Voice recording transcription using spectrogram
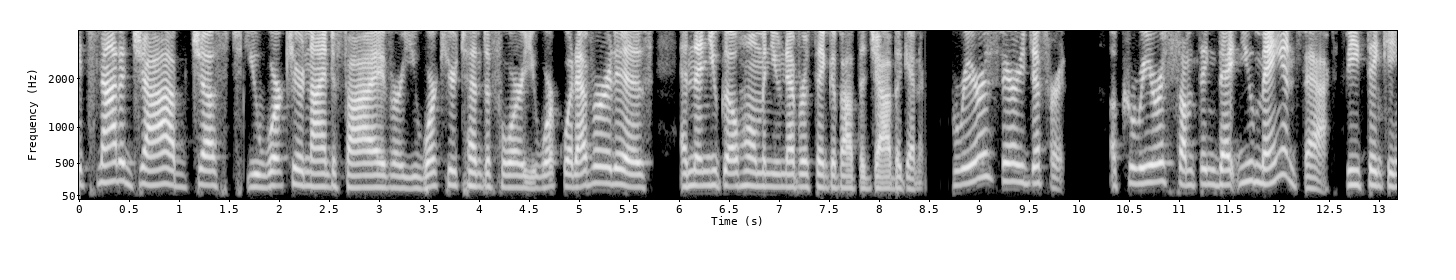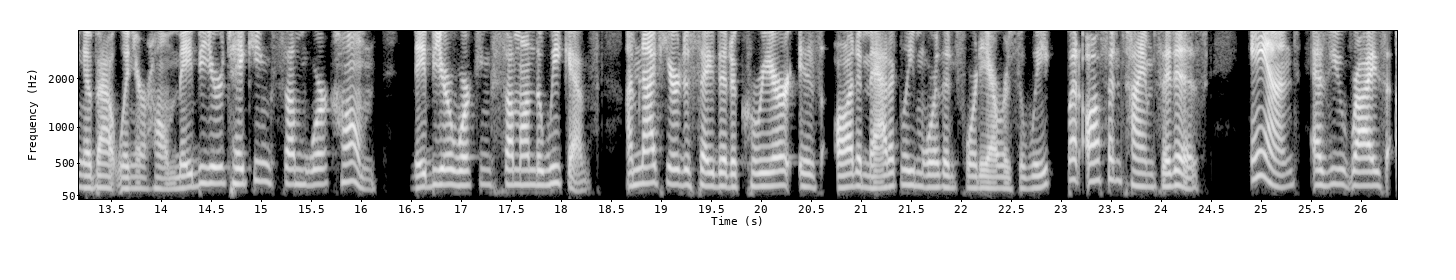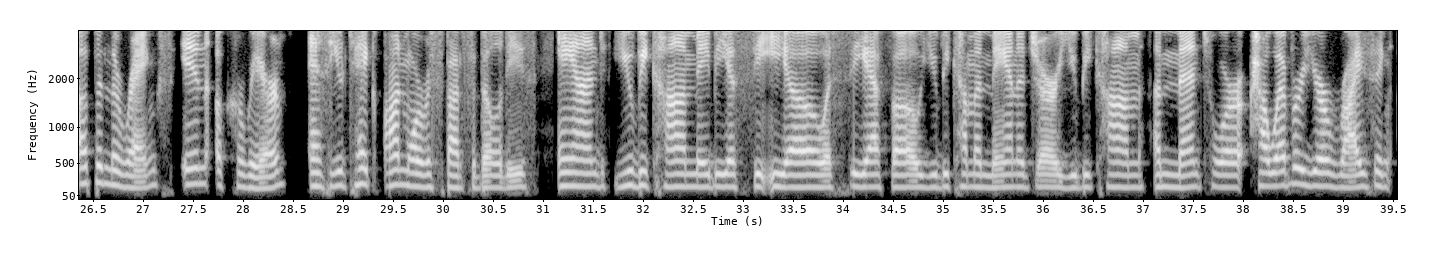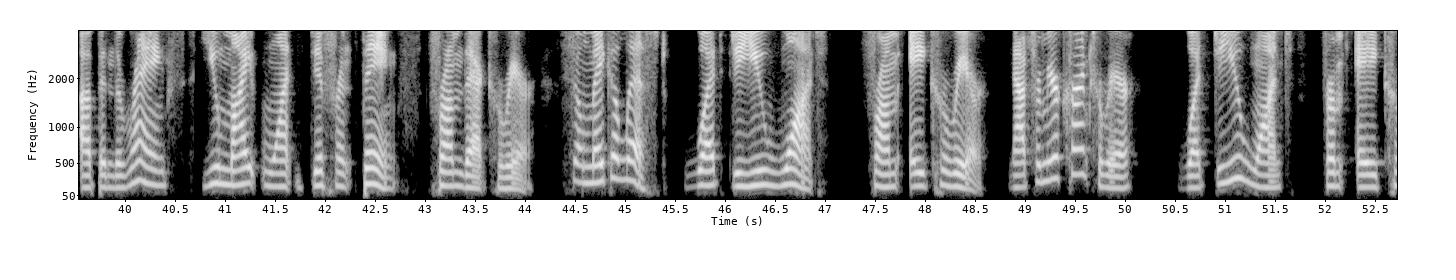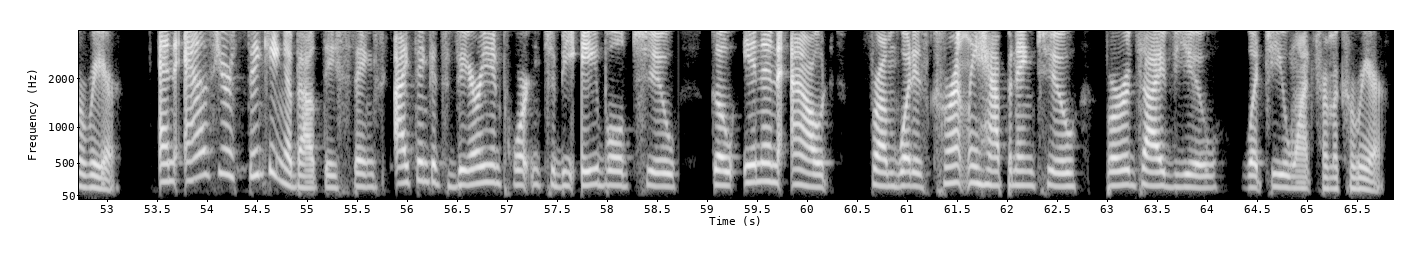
It's not a job just you work your nine to five or you work your 10 to four, you work whatever it is, and then you go home and you never think about the job again. A career is very different. A career is something that you may, in fact, be thinking about when you're home. Maybe you're taking some work home. Maybe you're working some on the weekends. I'm not here to say that a career is automatically more than 40 hours a week, but oftentimes it is. And as you rise up in the ranks in a career, as you take on more responsibilities and you become maybe a CEO, a CFO, you become a manager, you become a mentor, however you're rising up in the ranks, you might want different things from that career. So make a list. What do you want from a career? Not from your current career. What do you want from a career? And as you're thinking about these things, I think it's very important to be able to go in and out from what is currently happening to bird's eye view. What do you want from a career?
